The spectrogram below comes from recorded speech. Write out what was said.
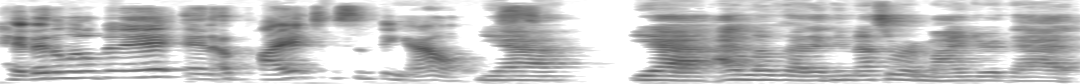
pivot a little bit and apply it to something else. Yeah. Yeah. I love that. I think that's a reminder that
